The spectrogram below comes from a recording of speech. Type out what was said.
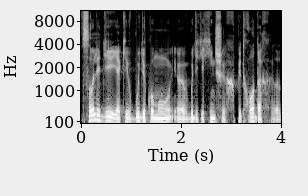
В Соліді, як і в будь-якому е, в будь-яких інших підходах, е,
